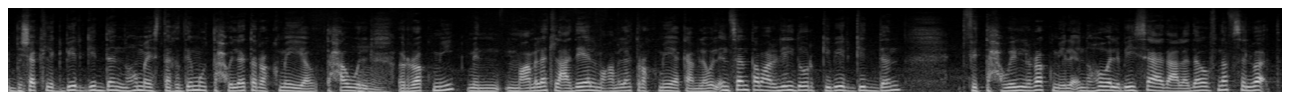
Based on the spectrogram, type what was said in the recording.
بشكل كبير جدا إن هم يستخدموا التحويلات الرقمية والتحول مم. الرقمي من المعاملات العادية لمعاملات رقمية كاملة. والإنسان طبعا ليه دور كبير جدا في التحويل الرقمي لأنه هو اللي بيساعد على ده وفي نفس الوقت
